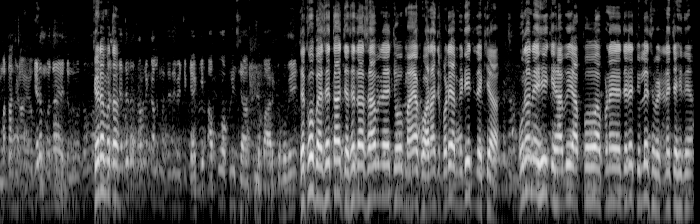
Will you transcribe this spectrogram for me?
ਮਤਾ ਜਿਹੜਾ ਹੋਇਆ ਜਿਹੜਾ ਮਤਾ ਹੈ ਚੰਦੂਆ ਸਾਹਿਬ ਕਿਹੜਾ ਮਤਾ? ਜਥੇਦਾਰ ਸਾਹਿਬ ਨੇ ਕੱਲ ਮਤੇ ਦੇ ਵਿੱਚ ਕਿਹਾ ਕਿ ਆਪੋ ਆਪਣੀ ਸਿਆਸਤ ਮੁਬਾਰਕ ਹੋਵੇ। ਦੇਖੋ ਵੈਸੇ ਤਾਂ ਜਥੇਦਾਰ ਸਾਹਿਬ ਨੇ ਜੋ ਮੈਂ ਅਖਬਾਰਾਂ 'ਚ ਪੜ੍ਹਿਆ ਮੀਡੀਆ 'ਚ ਦੇਖਿਆ ਉਹਨਾਂ ਨੇ ਇਹੀ ਕਿਹਾ ਵੀ ਆਪੋ ਆਪਣੇ ਜਿਹੜੇ ਚੁੱਲ੍ਹੇ ਸਮੇਟਣੇ ਚਾਹੀਦੇ ਆ।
